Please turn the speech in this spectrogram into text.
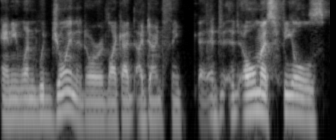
anyone would join it, or like I I don't think it, it almost feels.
